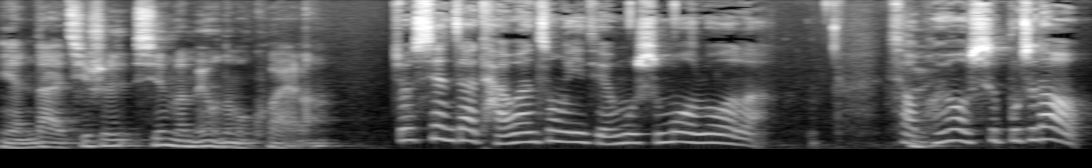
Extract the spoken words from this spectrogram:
年代，其实新闻没有那么快了。就现在台湾综艺节目是没落了，小朋友是不知道。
